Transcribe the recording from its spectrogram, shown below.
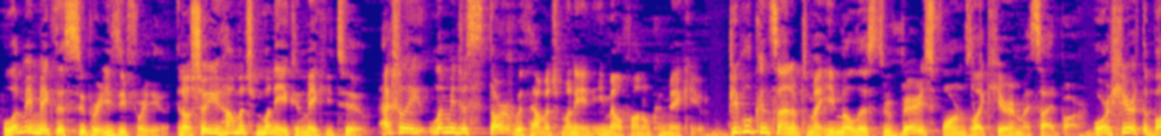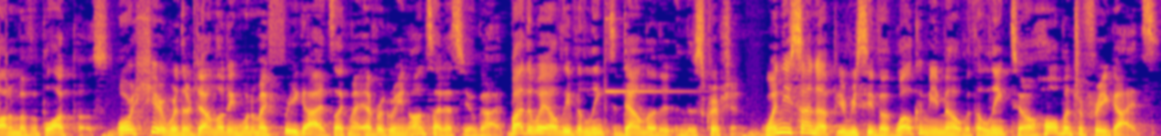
Well, let me make this super easy for you, and I'll show you how much money it can make you too. Actually, let me just start with how much money an email funnel can make you. People can sign up to my email list through various forms like here in my sidebar, or here at the bottom of a blog post, or here where they're downloading one of my free guides like my Evergreen On-Site SEO guide. By the way, I'll leave a link to download it in the description. When you sign up, you receive a welcome email with a link to a whole bunch of free guides.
